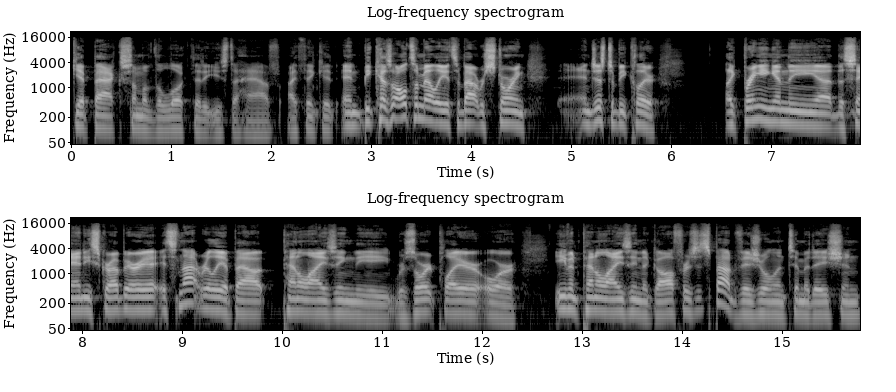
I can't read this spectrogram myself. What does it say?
get back some of the look that it used to have. I think it, and because ultimately it's about restoring. And just to be clear, like bringing in the uh, the sandy scrub area, it's not really about penalizing the resort player or even penalizing the golfers. It's about visual intimidation,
